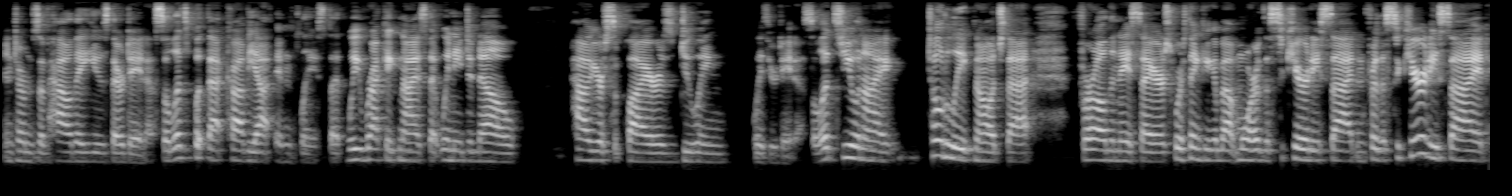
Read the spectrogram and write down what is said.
in terms of how they use their data. So let's put that caveat in place that we recognize that we need to know how your supplier is doing with your data. So let's you and I totally acknowledge that. For all the naysayers, we're thinking about more of the security side. And for the security side,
